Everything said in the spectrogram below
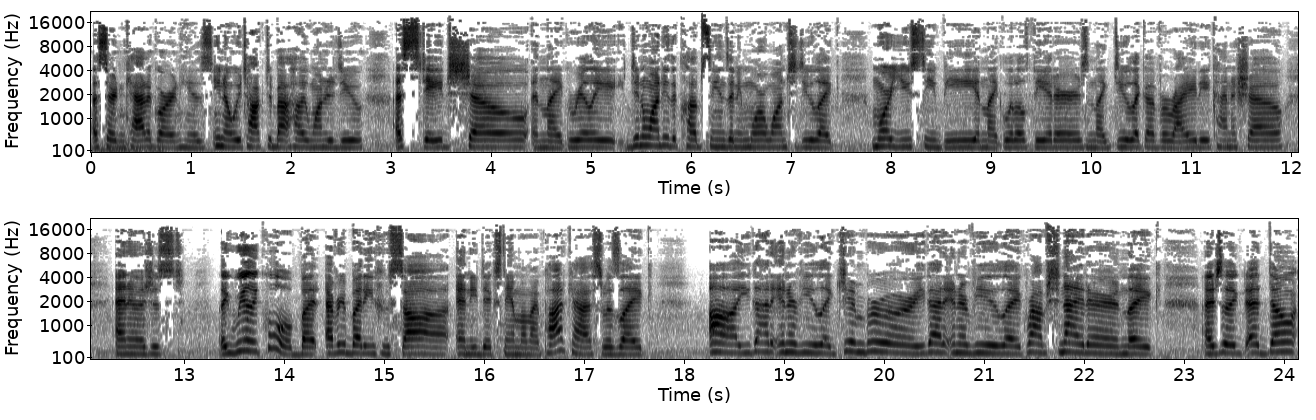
a certain category and he was you know we talked about how he wanted to do a stage show and like really didn't want to do the club scenes anymore wanted to do like more ucb and like little theaters and like do like a variety kind of show. And it was just like really cool. But everybody who saw andy dick's name on my podcast was like oh you gotta interview like jim breuer. You gotta interview like rob schneider. And like i was like i don't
